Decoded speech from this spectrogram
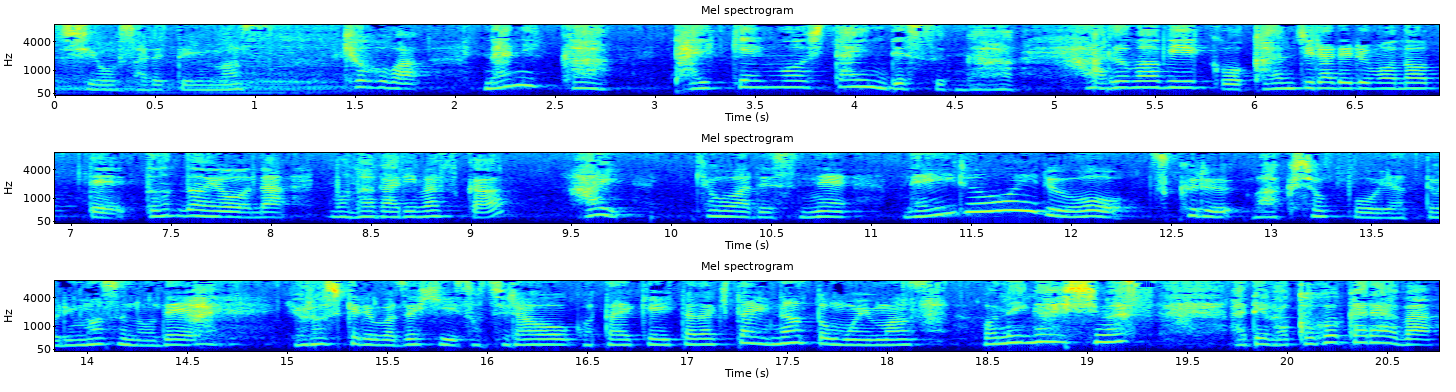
使用されています。今日は何か体験をしたいんですが、はい、アロマウィークを感じられるものってどのようなものがありますか？はい。今日はですねネイルオイルを作るワークショップをやっておりますので、はい。よろしければぜひそちらをご体験いただきたいなと思います。お願いします。ではここからは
